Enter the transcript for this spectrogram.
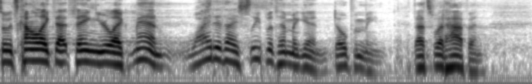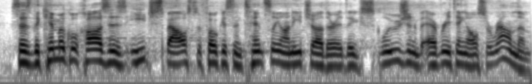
So it's kind of like that thing you're like, man, why did I sleep with him again? Dopamine. That's what happened. It says the chemical causes each spouse to focus intensely on each other at the exclusion of everything else around them.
